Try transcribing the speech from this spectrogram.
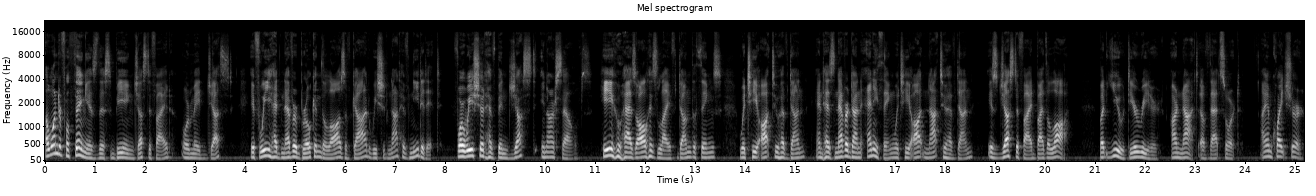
A wonderful thing is this being justified or made just. If we had never broken the laws of God, we should not have needed it, for we should have been just in ourselves. He who has all his life done the things which he ought to have done, and has never done anything which he ought not to have done, is justified by the law. But you, dear reader, are not of that sort. I am quite sure.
